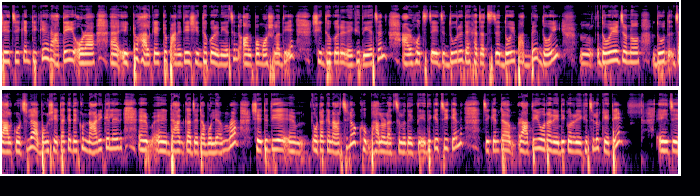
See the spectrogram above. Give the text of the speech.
সেই চিকেনটিকে রাতেই ওরা একটু হালকা একটু পানি দিয়ে সিদ্ধ করে নিয়েছেন, অল্প মশলা দিয়ে সিদ্ধ করে রেখে দিয়েছেন। আর হচ্ছে যে এই যে দূরে দেখা যাচ্ছে যে দই পাতবে, দই দইয়ের জন্য দুধ জাল করছিল এবং সেটাকে দেখুন নারিকেলের ঢাকা যেটা বলি আমরা, সেটি দিয়ে ওটাকে নাড়ছিল, খুব ভালো লাগছিল দেখতে। এদিকে চিকেন চিকেনটা রাতেই ওরা রেডি করে রেখেছিল কেটে। এই যে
